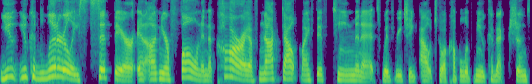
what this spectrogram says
you you could literally sit there and on your phone in the car i have knocked out my 15 minutes with reaching out to a couple of new connections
